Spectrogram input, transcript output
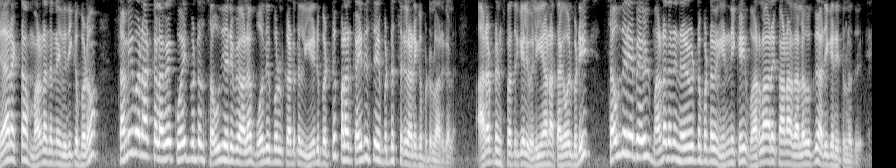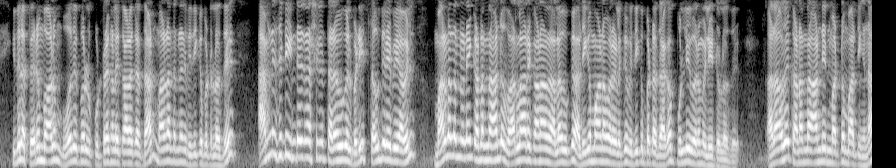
டைரக்டாக மரண தண்டனை விதிக்கப்படும். சமீப நாட்களாகவே குவைத் மற்றும் சவுதி அரேபியாவில் போதைப் பொருள் கடத்தலில் ஈடுபட்டு பலர் கைது செய்யப்பட்டு சிறையில் அடைக்கப்பட்டுள்ளார்கள். அரப் டைம்ஸ் பத்திரிகையில் வெளியான தகவல்படி சவுதி அரேபியாவில் மரண தண்டனை நிறைவேற்றப்பட்டவரின் எண்ணிக்கை வரலாறு காணாத அளவுக்கு அதிகரித்துள்ளது. இதில் பெரும்பாலும் போதைப் பொருள் குற்றங்களுக்காகத்தான் மரண தண்டனை விதிக்கப்பட்டுள்ளது. அம்னிசிட்டி இன்டர்நேஷனல் தரவுகள் படி சவுதி அரேபியாவில் மரண தண்டனை கடந்த ஆண்டு வரலாறு காணாத அளவுக்கு அதிகமானவர்களுக்கு விதிக்கப்பட்டதாக புள்ளிவரம் வெளியிட்டுள்ளது. அதாவது கடந்த ஆண்டின் மட்டும் பார்த்தீங்கன்னா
